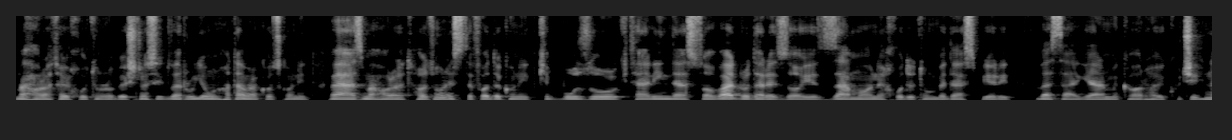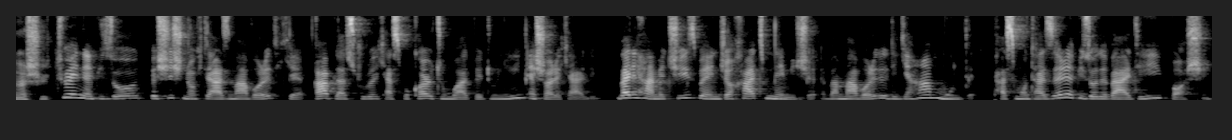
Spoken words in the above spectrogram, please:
مهارت های خودتون رو بشناسید و روی اونها تمرکز کنید و از مهارت هاتون استفاده کنید که بزرگترین دستاورد رو در ازای زمان خودتون به دست بیارید. و سرگرم کارهای کوچیک نشید. توی این اپیزود به 6 نکته از مواردی که قبل از شروع کسب و کارتون باید بدونین اشاره کردیم. ولی همه چیز به اینجا ختم نمیشه و موارد دیگه هم مونده. پس منتظر اپیزود بعدی باشین.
